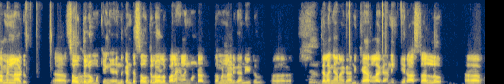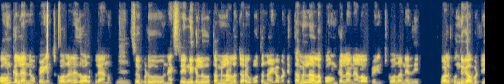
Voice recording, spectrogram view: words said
తమిళనాడు సౌత్లో ముఖ్యంగా. ఎందుకంటే సౌత్లో వాళ్ళు బలహీనంగా ఉండాలి తమిళనాడు కానీ ఇటు తెలంగాణ కానీ కేరళ కానీ ఈ రాష్ట్రాల్లో పవన్ కళ్యాణ్ ఉపయోగించుకోవాలనేది వాళ్ళ ప్లాన్ సో ఇప్పుడు నెక్స్ట్ ఎన్నికలు తమిళనాడులో జరగబోతున్నాయి కాబట్టి తమిళనాడులో పవన్ కళ్యాణ్ ఎలా ఉపయోగించుకోవాలనేది వాళ్ళకు ఉంది కాబట్టి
